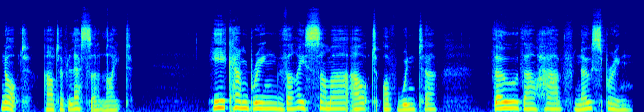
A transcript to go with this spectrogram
not out of lesser light. He can bring thy summer out of winter, though thou have no spring.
